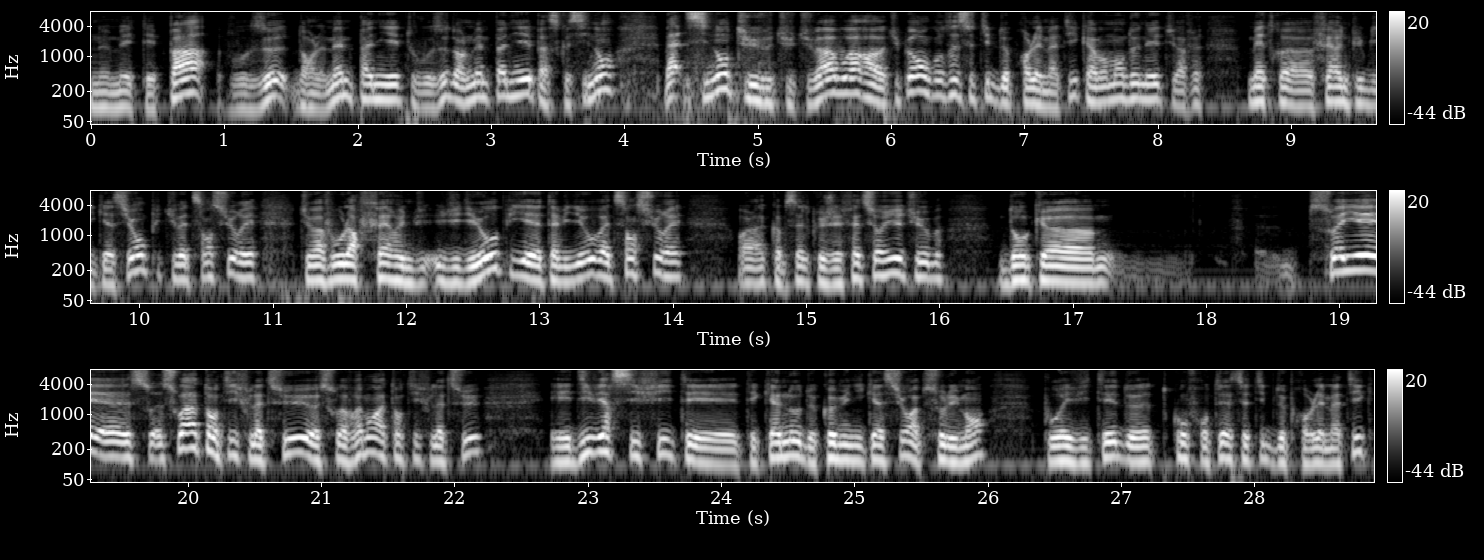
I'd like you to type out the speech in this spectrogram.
ne mettez pas vos œufs dans le même panier, tous vos œufs dans le même panier, parce que sinon, bah, sinon tu, tu, tu, vas avoir, euh, tu peux rencontrer ce type de problématique à un moment donné. Tu vas mettre, euh, faire une publication, puis tu vas être censuré. Tu vas vouloir faire une, vidéo, puis euh, ta vidéo va être censurée. Voilà, comme celle que j'ai faite sur YouTube. Donc soyez, sois attentif là-dessus, sois vraiment attentif là-dessus et diversifie tes, canaux de communication absolument pour éviter de te confronter à ce type de problématique.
